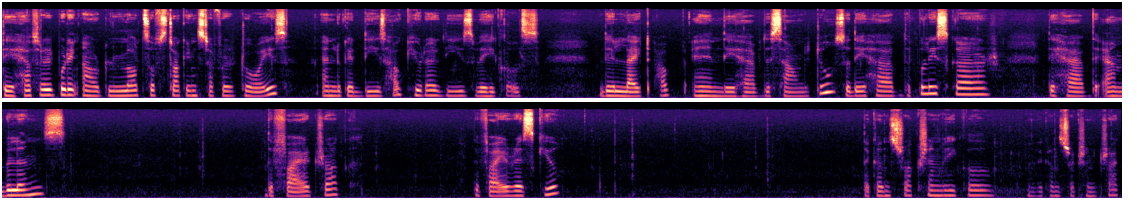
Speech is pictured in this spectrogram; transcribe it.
They have started putting out lots of stocking stuffer toys and look at these. How cute are these vehicles? They light up and they have the sound too. So they have the police car they have the ambulance the fire truck the fire rescue the construction vehicle, the construction truck,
